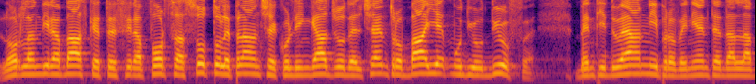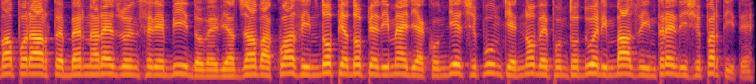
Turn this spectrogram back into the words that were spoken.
L'Orlandina Basket si rafforza sotto le planche con l'ingaggio del centro Baye Mudiu Diouf. 22 anni proveniente dalla Vapor Art Bernareggio in Serie B dove viaggiava quasi in doppia doppia di media con 10 punti e 9.2 rimbalzi in 13 partite.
